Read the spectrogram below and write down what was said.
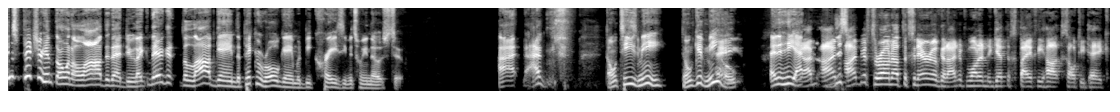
just picture him throwing a lob to that dude. Like they're the lob game, the pick and roll game would be crazy between those two. I I don't tease me. Don't give me hey, hope. And then he, I'm, I'm, this, I'm just throwing out the scenario that I just wanted to get the spicy, hot, salty take.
